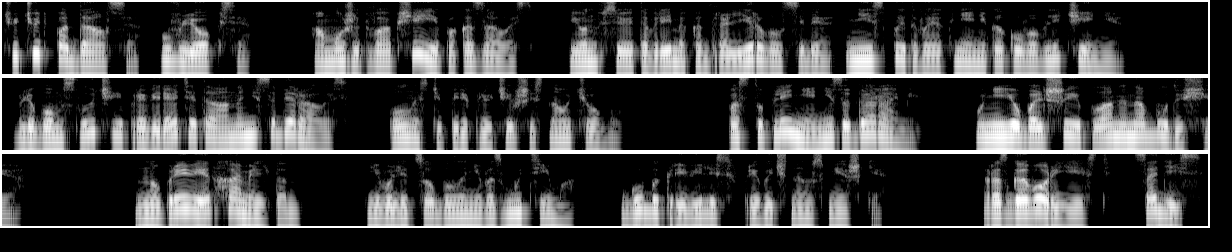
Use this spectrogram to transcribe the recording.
чуть-чуть подался, увлекся. А может, вообще ей показалось, и он все это время контролировал себя, не испытывая к ней никакого влечения. В любом случае, проверять это она не собиралась, полностью переключившись на учебу. Поступление не за горами, у нее большие планы на будущее. «Ну, привет, Хамильтон!» Его лицо было невозмутимо, губы кривились в привычной усмешке. «Разговор есть. Садись».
